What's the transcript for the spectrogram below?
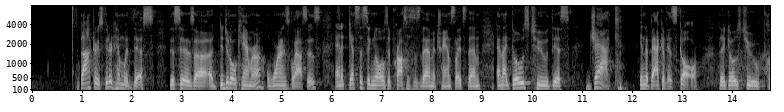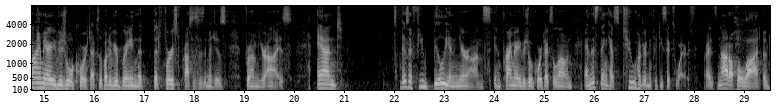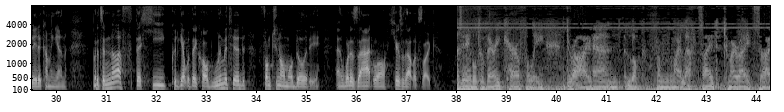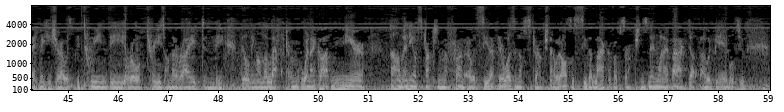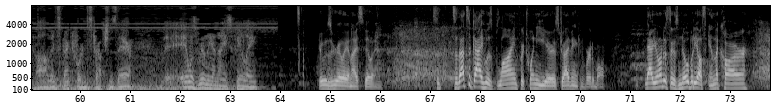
doctors fitted him with this. This is a, a, digital camera worn on his glasses, and it gets the signals, it processes them, it translates them, and that goes to this jack in the back of his skull that goes to primary visual cortex, the part of your brain that, that first processes images from your eyes. And there's a few billion neurons in primary visual cortex alone, and this thing has 256 wires, right? It's not a whole lot of data coming in, but it's enough that he could get what they called limited functional mobility. And what is that? Well, here's what that looks like. I was able to very carefully drive and look from my left side to my right side, making sure I was between the row of trees on the right and the building on the left. When I got near um, any obstruction in the front, I would see that there was an obstruction. I would also see the lack of obstructions. And then when I backed up, I would be able to um, inspect for instructions there. It was really a nice feeling. It was really a nice feeling. So, so that's a guy who was blind for 20 years driving a convertible. Now you'll notice there's nobody else in the car.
